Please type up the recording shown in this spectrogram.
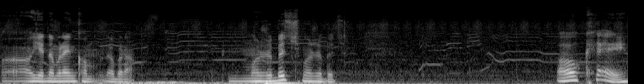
O, jedną ręką, dobra. Może być, może być. Okej.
